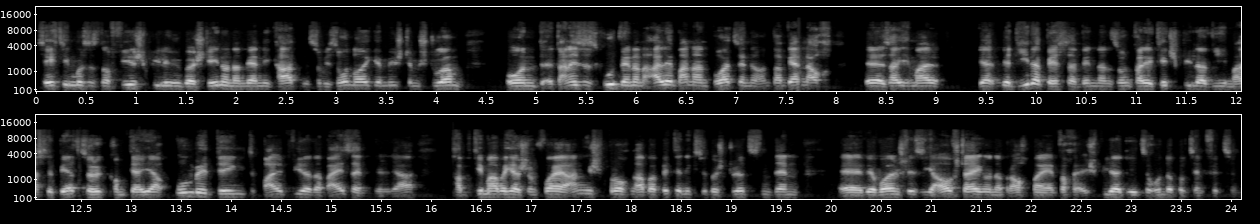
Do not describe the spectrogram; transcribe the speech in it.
60 muss es noch vier Spiele überstehen und dann werden die Karten sowieso neu gemischt im Sturm. Und äh, dann ist es gut, wenn dann alle Mann an Bord sind. Und dann werden auch, äh, sage ich mal, wird jeder besser, wenn dann so ein Qualitätsspieler wie Marcel Bär zurückkommt, der ja unbedingt bald wieder dabei sein will. Ja, das Thema habe ich ja schon vorher angesprochen, aber bitte nichts überstürzen, denn äh, wir wollen schließlich aufsteigen und da braucht man einfach Spieler, die zu 100 Prozent fit sind.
